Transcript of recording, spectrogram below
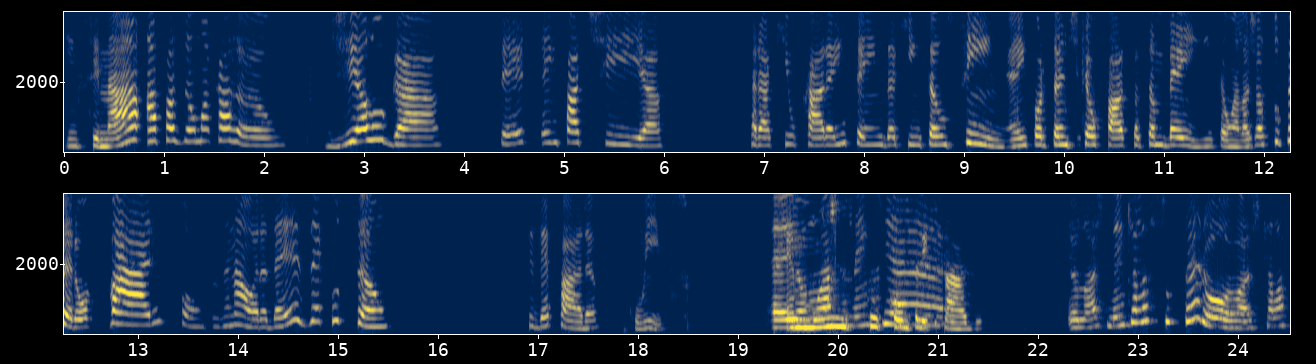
ensinar a fazer o macarrão, dialogar, ter empatia, para que o cara entenda que, então, sim, é importante que eu faça também. Então, ela já superou vários pontos e, na hora da execução, se depara com isso. É, é eu não acho nem que é complicado. É... Eu não acho nem que ela superou, eu acho que ela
